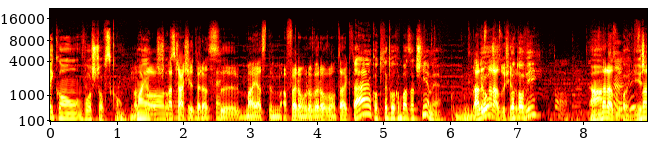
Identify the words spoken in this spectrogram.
Majką Włoszczowską. No Maja Włoszczowska. na czasie teraz y, Maja z tym aferą rowerową, tak? Tak, od tego chyba zaczniemy. Ale Już? znalazły się. Gotowi? A, spokojnie. Jeszcze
